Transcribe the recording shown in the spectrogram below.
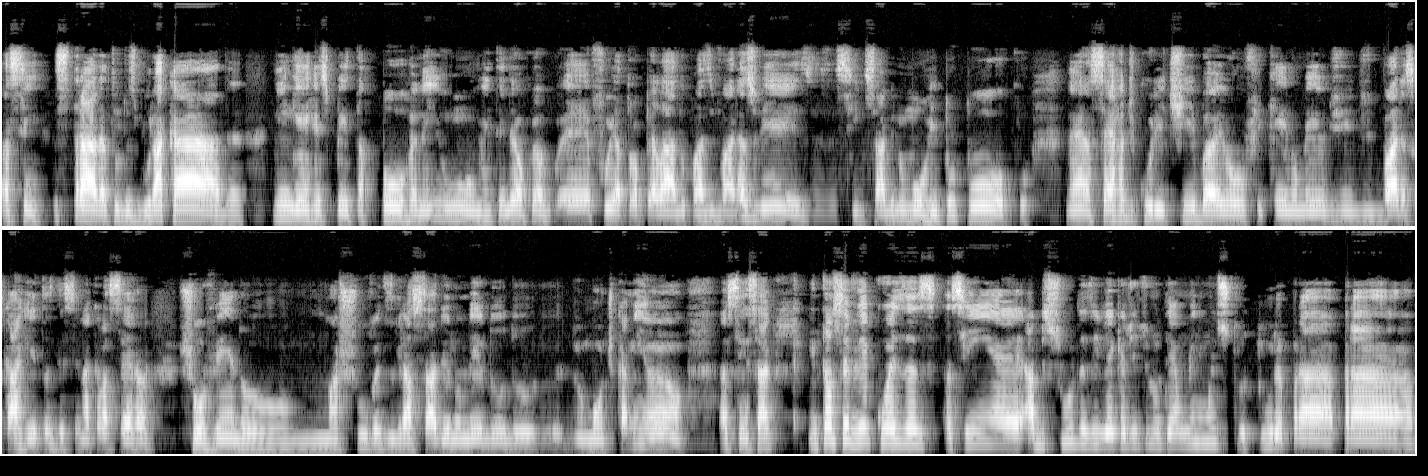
Assim, estrada tudo esburacada, ninguém respeita porra nenhuma, entendeu? Eu, é, fui atropelado quase várias vezes, assim, sabe? Não morri por pouco. Né? A Serra de Curitiba, eu fiquei no meio de, de várias carretas descendo aquela serra chovendo, uma chuva desgraçada, eu no meio do, do, do monte caminhão, assim, sabe? Então você vê coisas assim é, absurdas e vê que a gente não tem a mínima estrutura para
